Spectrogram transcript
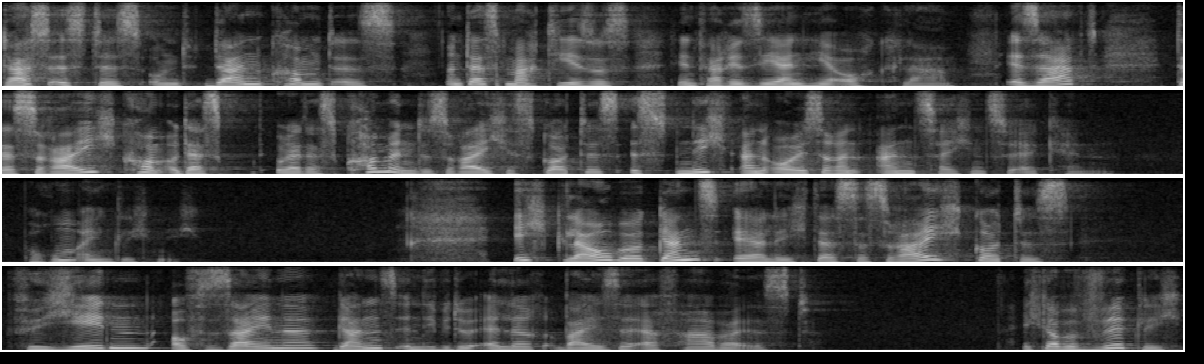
das ist es und dann kommt es. Und das macht Jesus den Pharisäern hier auch klar. Er sagt, das Reich das, oder das Kommen des Reiches Gottes ist nicht an äußeren Anzeichen zu erkennen. Warum eigentlich nicht? Ich glaube ganz ehrlich, dass das Reich Gottes für jeden auf seine ganz individuelle Weise erfahrbar ist. Ich glaube wirklich,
